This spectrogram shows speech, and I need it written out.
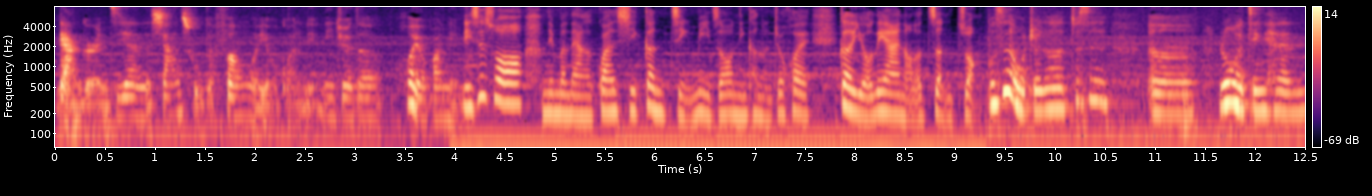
两个人之间的相处的氛围有关联。你觉得？会有关联。你是说你们两个关系更紧密之后，你可能就会更有恋爱脑的症状？不是，我觉得就是，嗯，如果今天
